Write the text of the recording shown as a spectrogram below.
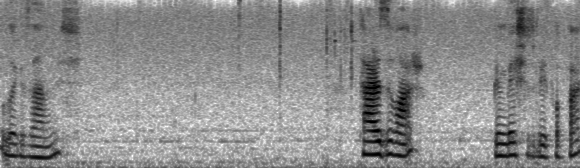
Bu da güzelmiş. Terzi var. 1500 bir papel.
